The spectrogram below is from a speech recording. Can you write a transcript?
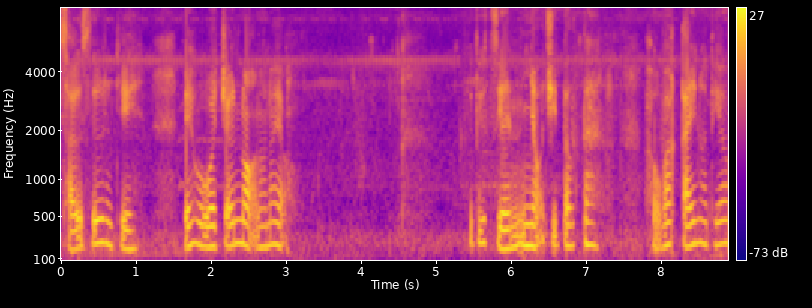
sợ xứ chị bé hồ chớ nọ nó nói ạ cái thứ gì nhỏ chỉ tao ta. Hầu bác cái nó theo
